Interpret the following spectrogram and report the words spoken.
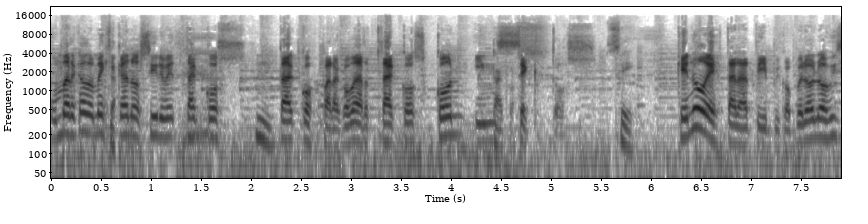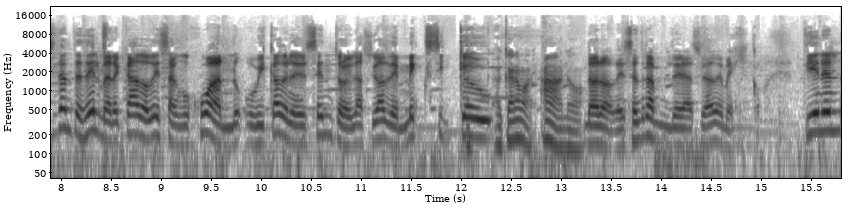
Un mercado mexicano sirve tacos, Mm. tacos para comer tacos con insectos. Sí. Que no es tan atípico, pero los visitantes del mercado de San Juan, ubicado en el centro de la ciudad de México, Acá nomás. Ah, no. no, no, del centro de la Ciudad de México. Tienen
